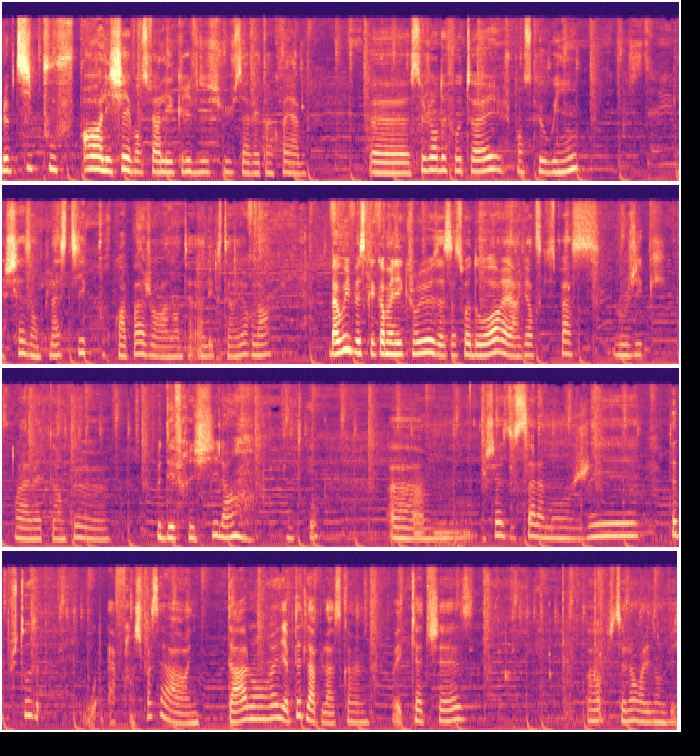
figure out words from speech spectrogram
Le petit pouf. Oh, les chats, ils vont se faire les griffes dessus. Ça va être incroyable. Euh, ce genre de fauteuil, je pense que oui. La chaise en plastique, pourquoi pas, genre à l'extérieur là. Bah oui, parce que comme elle est curieuse, elle s'assoit dehors et elle regarde ce qui se passe. Logique. On va la mettre un peu, euh, un peu là. Euh, chaise de salle à manger. Peut-être plutôt. Ouais, enfin, je sais pas si ça va avoir une table en vrai. Il y a peut-être la place quand même. Avec quatre chaises. Hop, ceux-là, on va les enlever.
